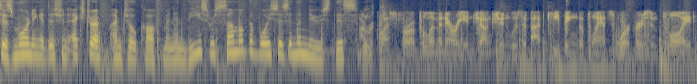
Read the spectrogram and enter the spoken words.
is Morning Edition Extra. I'm Jill Kaufman, and these were some of the voices in the news this week. A request for a preliminary injunction was about keeping the plant's workers employed,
